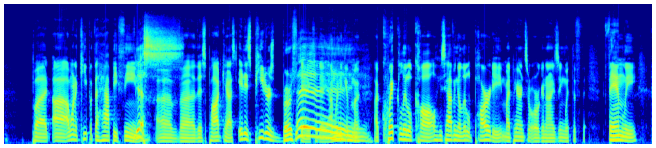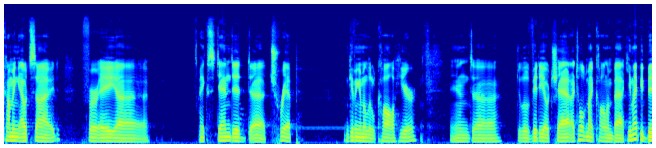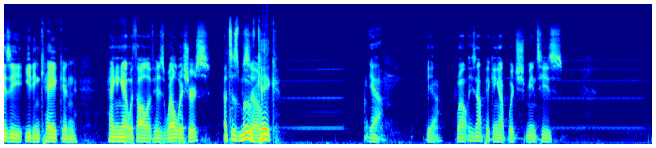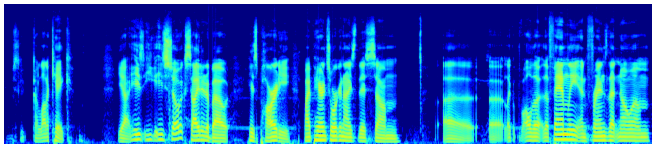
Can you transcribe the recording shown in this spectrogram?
But uh, I want to keep with the happy theme Yes. of uh, this podcast. It is Peter's birthday today. I'm going to give him a, a quick little call. He's having a little party. My parents are organizing with the f- family coming outside for a uh, extended uh, trip. I'm giving him a little call here and uh, do a little video chat. I told him I'd call him back. He might be busy eating cake and hanging out with all of his well wishers. That's his move, So- cake. Yeah. Yeah. Well, he's not picking up, which means he's he's got a lot of cake. Yeah, he's he, he's so excited about his party. My parents organized this um uh, uh like all the the family and friends that know him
